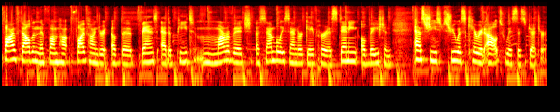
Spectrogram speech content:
5,500 of the fans at the Pete Maravich Assembly Center gave her a standing ovation as she, she was carried out with a stretcher.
